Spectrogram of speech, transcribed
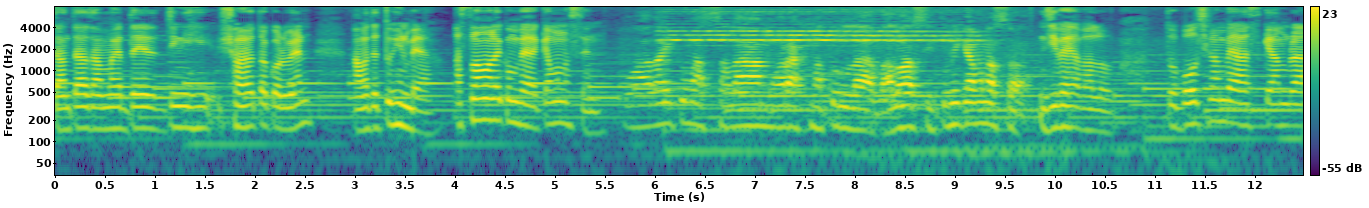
জানতে আজ আমাদের যিনি সহায়তা করবেন আমাদের তুহিন ভাইয়া। আসসালামু আলাইকুম ভাইয়া কেমন আছেন? ওয়ালাইকুম আসসালাম ওয়া রাহমাতুল্লাহ ভালো আছি। তুমি কেমন আছো? জি ভাইয়া ভালো। তো বলছিলাম ভাই আজকে আমরা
